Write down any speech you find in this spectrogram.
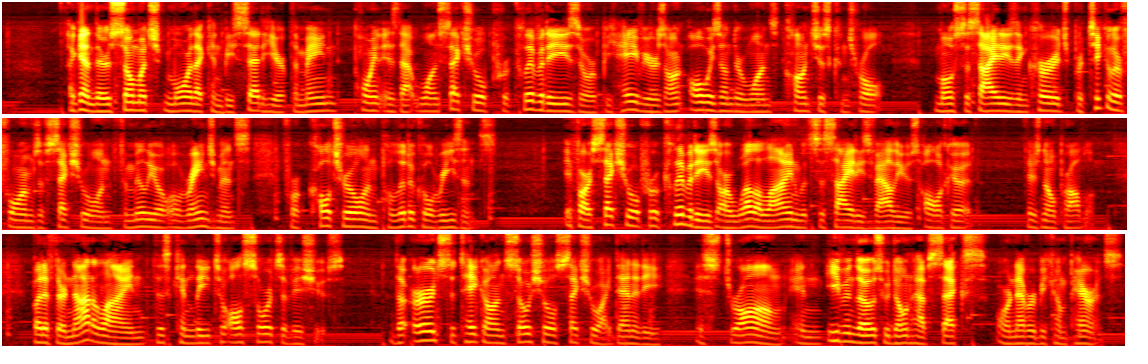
Again, there's so much more that can be said here. The main point is that one's sexual proclivities or behaviors aren't always under one's conscious control. Most societies encourage particular forms of sexual and familial arrangements for cultural and political reasons. If our sexual proclivities are well aligned with society's values, all good. There's no problem. But if they're not aligned, this can lead to all sorts of issues. The urge to take on social sexual identity is strong in even those who don't have sex or never become parents.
